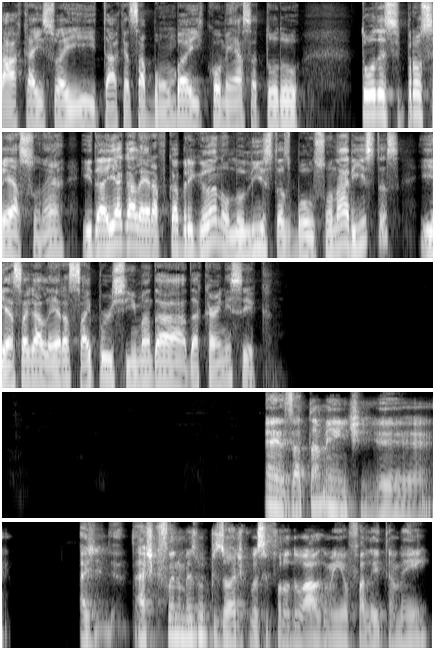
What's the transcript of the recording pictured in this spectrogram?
taca isso aí, taca essa bomba e começa todo, todo esse processo, né? E daí a galera fica brigando, lulistas, bolsonaristas, e essa galera sai por cima da, da carne seca. É, exatamente. É, acho que foi no mesmo episódio que você falou do Alckmin, eu falei também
